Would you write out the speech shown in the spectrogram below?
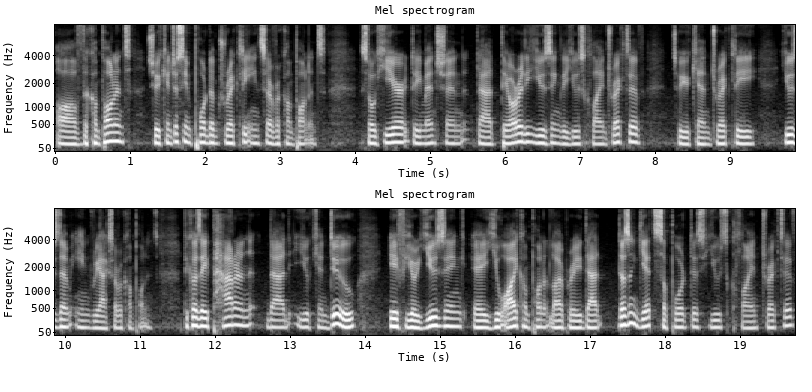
of the components. So you can just import them directly in server components. So here they mention that they're already using the use client directive. So you can directly use them in React Server components. Because a pattern that you can do if you're using a UI component library that doesn't yet support this use client directive,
